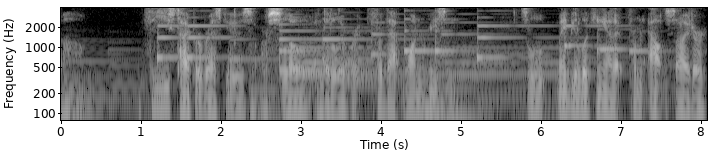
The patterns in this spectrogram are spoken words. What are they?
Um, these type of rescues are slow and deliberate for that one reason. So maybe looking at it from an outsider,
